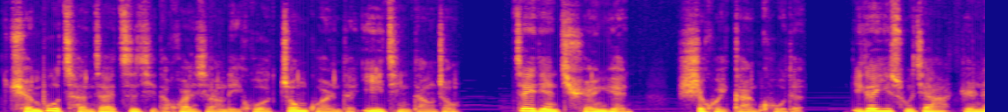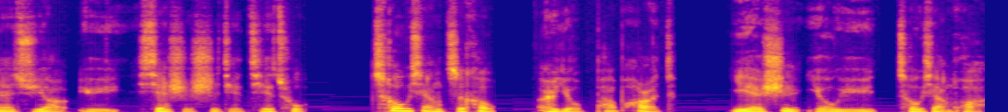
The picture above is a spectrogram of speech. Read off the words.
全部沉在自己的幻想里或中国人的意境当中。这一点全员是会干枯的。一个艺术家仍然需要与现实世界接触，抽象之后而又 pop art，也是由于抽象画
